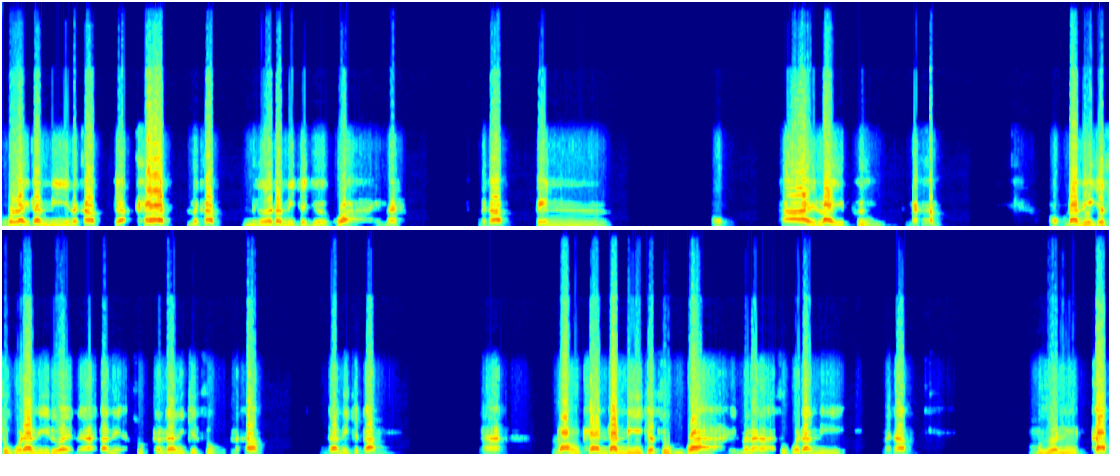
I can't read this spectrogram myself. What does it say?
หัวไหล่ด้านนี้นะครับ จะแคบนะครับ เนื้อด้านนี้จะเยอะกว่าเห็นไหมนะครับ เป็นอกผายไหล่ผึ่งนะครับ อกด้านนี้จะสูงกว่าด้านนี้ด้วยนะด้านนี้ด้านนี้จะสูงนะครับ ด้านนี้จะต่ำนะฮะล่องแขนด้านนี้จะสูงกว่าเห็นไหมนะฮะสูงกว่าด้านนี้นะครับ เหมือนกับ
